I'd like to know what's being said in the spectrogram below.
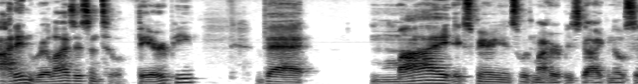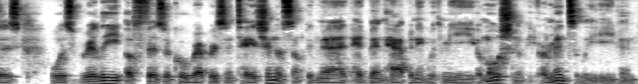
I didn't realize this until therapy that my experience with my herpes diagnosis was really a physical representation of something that had been happening with me emotionally or mentally, even.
